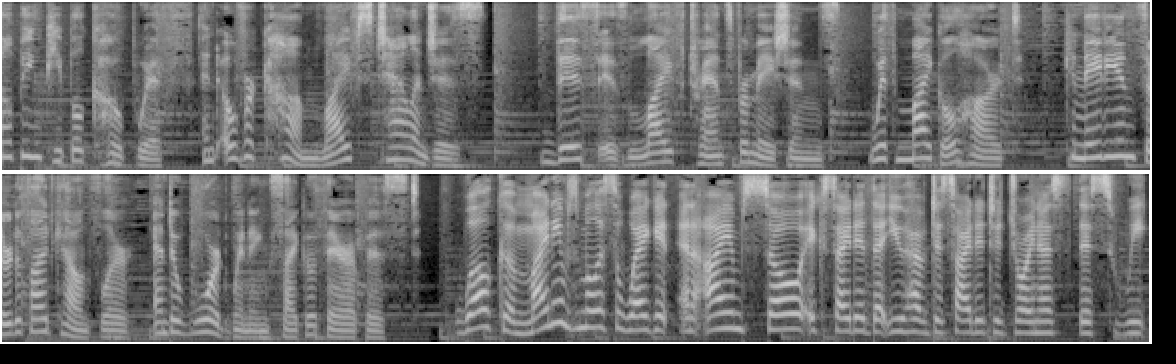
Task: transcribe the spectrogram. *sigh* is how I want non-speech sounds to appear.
helping people cope with and overcome life's challenges. This is Life Transformations with Michael Hart, Canadian certified counselor and award winning psychotherapist. Welcome. My name is Melissa Waggett, and I am so excited that you have decided to join us this week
